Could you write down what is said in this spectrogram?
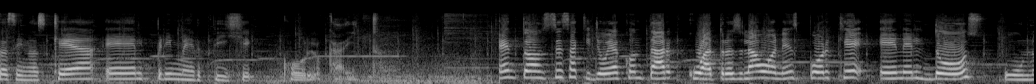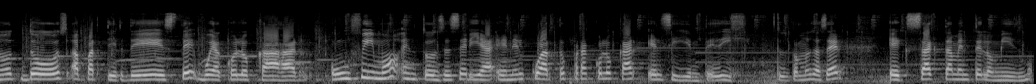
Así nos queda el primer dije colocadito. Entonces aquí yo voy a contar cuatro eslabones porque en el 2, 1, 2, a partir de este voy a colocar un fimo, entonces sería en el cuarto para colocar el siguiente dije. Entonces vamos a hacer exactamente lo mismo.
